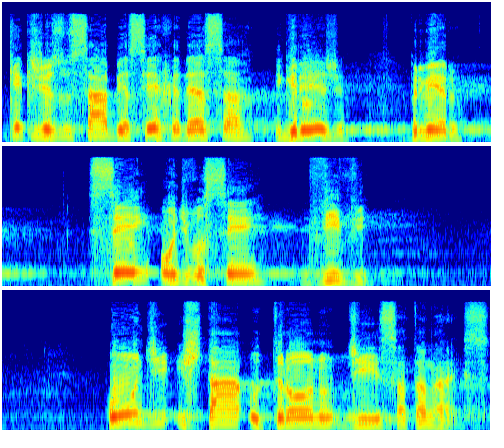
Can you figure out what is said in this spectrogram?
O que, é que Jesus sabe acerca dessa igreja? Primeiro, sei onde você vive. Onde está o trono de Satanás?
